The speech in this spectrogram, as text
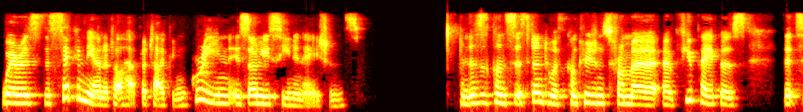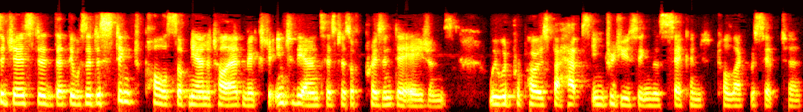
Whereas the second Neanderthal haplotype in green is only seen in Asians. And this is consistent with conclusions from a, a few papers that suggested that there was a distinct pulse of Neanderthal admixture into the ancestors of present-day Asians. We would propose perhaps introducing the second toll-like receptor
